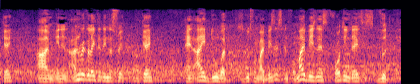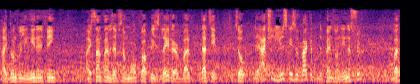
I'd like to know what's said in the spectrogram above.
okay? I'm in an unregulated industry, okay? and I do what's good for my business. And for my business, 14 days is good. I don't really need anything. I sometimes have some more copies later, but that's it. So the actual use case of backup depends on the industry, but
